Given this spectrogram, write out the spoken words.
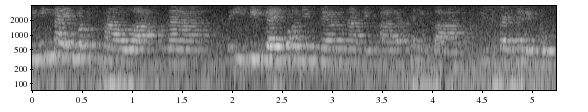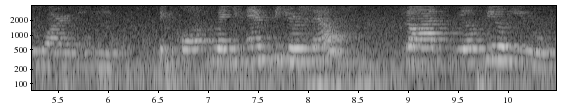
hindi tayo magsawa na naibigay ko ano yung meron natin para sa iba, especially those who are in need. Because when you empty yourselves, God will fill you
